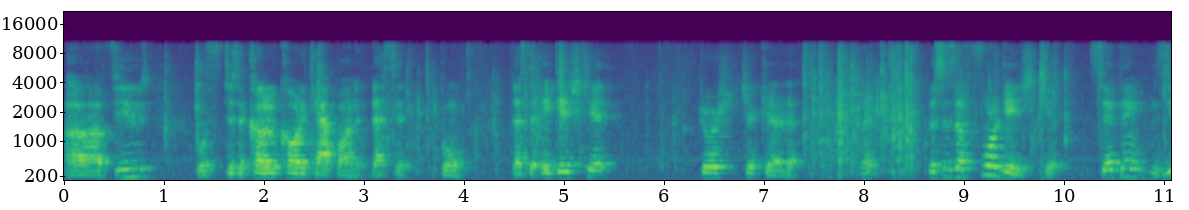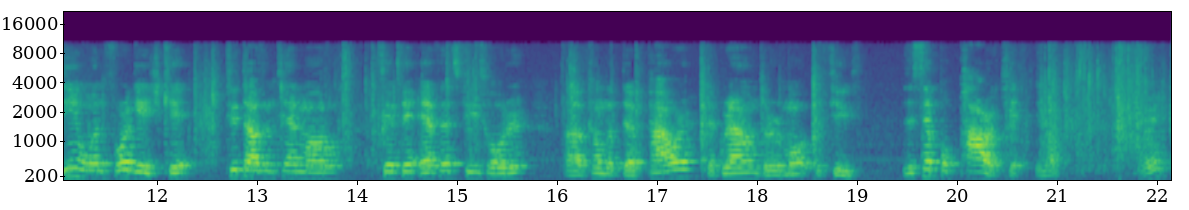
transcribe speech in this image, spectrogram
uh, fuse with just a color coded cap on it. That's it. Boom. That's the 8 gauge kit. George, check care of that. Right? This is a 4 gauge kit. Same thing, ZN1 4 gauge kit, 2010 model. Same thing, FS fuse holder. Uh, come with the power, the ground, the remote, the fuse. It's a simple power kit, you know. Alright?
